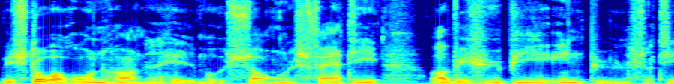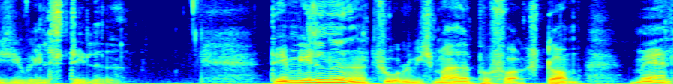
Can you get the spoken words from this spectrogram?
ved stor rundhåndethed mod sovnes fattige og ved hyppige indbydelser til de velstillede. Det mildnede naturligvis meget på folks dom, men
